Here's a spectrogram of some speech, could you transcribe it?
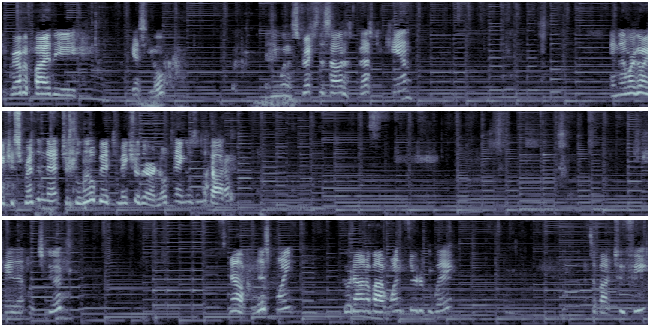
You grab it by the, I guess, yoke. And you want to stretch this out as best you can. And then we're going to spread the net just a little bit to make sure there are no tangles in the bottom. Looks good. Now from this point, go down about one third of the way. It's about two feet.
